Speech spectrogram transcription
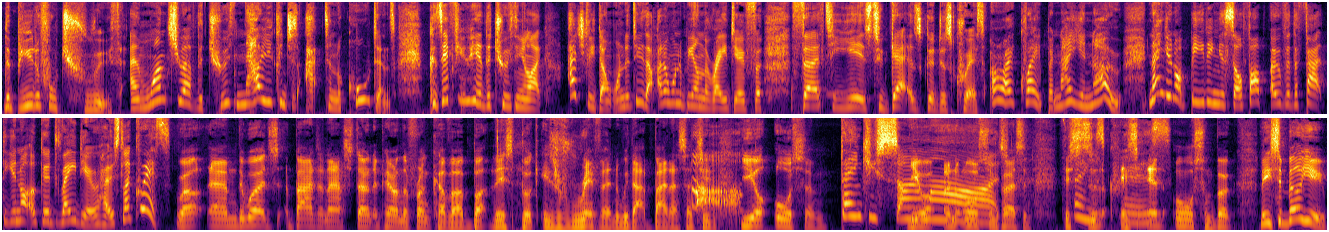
the beautiful truth and once you have the truth now you can just act in accordance because if you hear the truth and you're like I actually don't want to do that I don't want to be on the radio for 30 years to get as good as Chris all right great but now you know now you're not beating yourself up over the fact that you're not a good radio host like Chris Well, um, the words bad and ass don't appear on the front cover, but this book is riven with that badass attitude. You're awesome. Thank you so You much. You are an awesome person. This Thanks, is Chris. a, it's an awesome book. Lisa Bilyeu,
